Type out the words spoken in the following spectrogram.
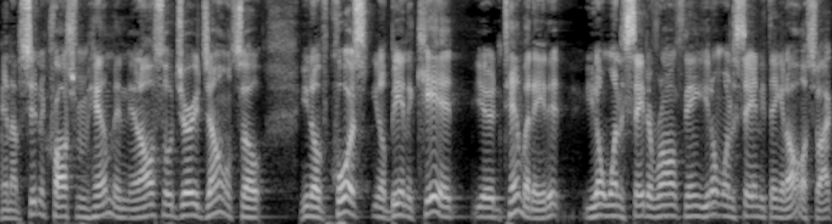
and I'm sitting across from him and, and also Jerry Jones. So, you know, of course, you know, being a kid, you're intimidated. You don't want to say the wrong thing. You don't want to say anything at all. So I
